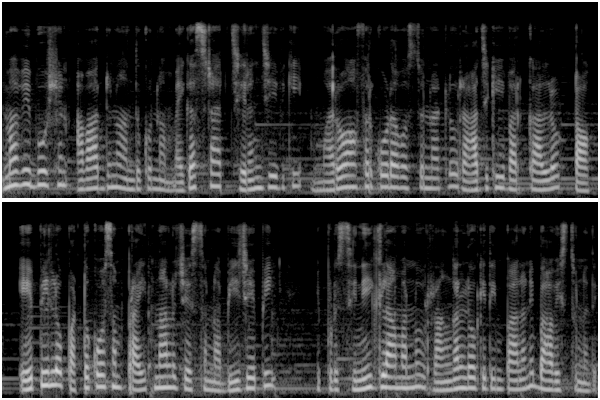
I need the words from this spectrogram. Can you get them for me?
పద్మవిభూషణ్ అవార్డును అందుకున్న మెగాస్టార్ చిరంజీవికి మరో ఆఫర్ కూడా వస్తున్నట్లు రాజకీయ వర్గాల్లో టాక్. ఏపీలో పట్టు కోసం ప్రయత్నాలు చేస్తున్న బీజేపీ ఇప్పుడు సినీ గ్లామర్ను రంగంలోకి దింపాలని భావిస్తున్నది.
